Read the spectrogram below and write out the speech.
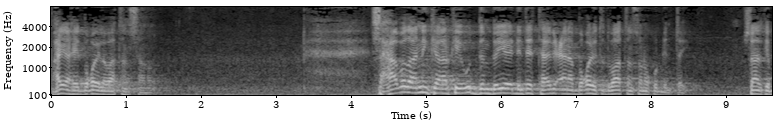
waxay ahayd sano saxaabadaa ninka arkay u dambeeyey ee dhintay taabicana sano ku dhintay. Sanadkii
